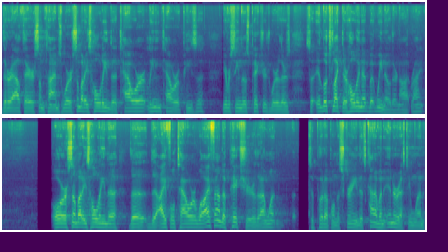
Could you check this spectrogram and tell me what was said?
that are out there sometimes where somebody's holding the tower, leaning tower of Pisa? You ever seen those pictures where there's, so it looks like they're holding it, but we know they're not, right? Or somebody's holding the, the, the Eiffel Tower. Well, I found a picture that I want to put up on the screen that's kind of an interesting one,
